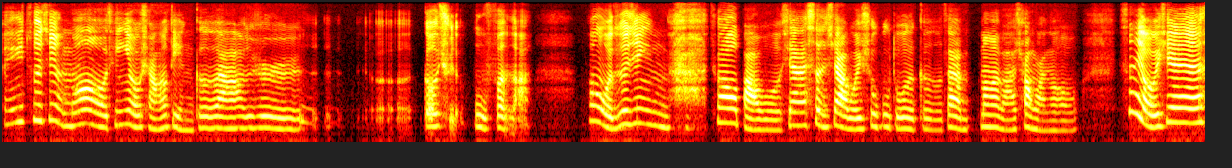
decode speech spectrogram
哎、最近有没有听友想要点歌啊？就是呃歌曲的部分啦。那我最近就要把我现在剩下为数不多的歌再慢慢把它唱完喽。是有一些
